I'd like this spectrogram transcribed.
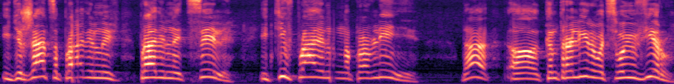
и держаться правильной, правильной цели, идти в правильном направлении, да, э, контролировать свою веру.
